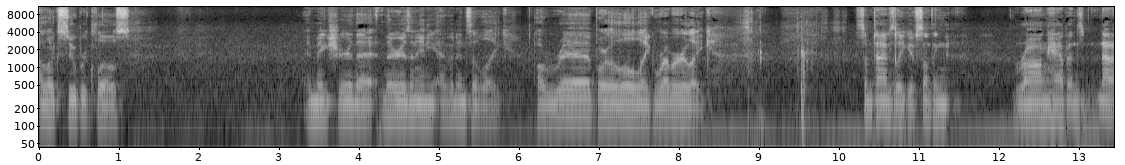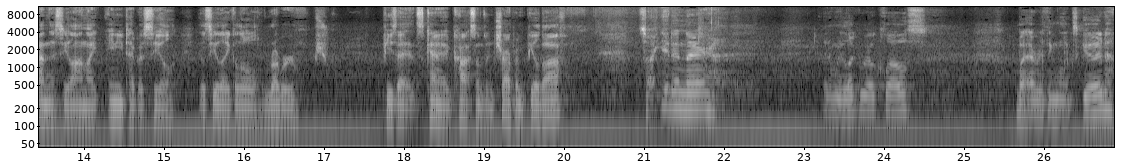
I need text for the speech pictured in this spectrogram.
I look super close and make sure that there isn't any evidence of like a rip or a little like rubber like sometimes like if something wrong happens not on the seal on like any type of seal you'll see like a little rubber piece that's kind of caught something sharp and peeled off. So I get in there and we look real close, but everything looks good.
